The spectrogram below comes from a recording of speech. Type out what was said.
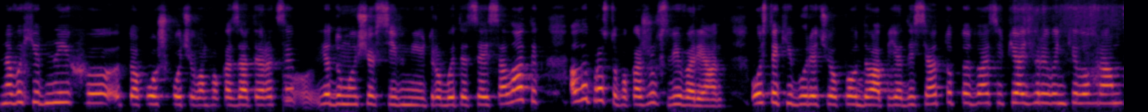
на вихідних. Е, Також хочу вам показати рецепт. Я думаю, що всі вміють робити цей салатик, але просто покажу свій варіант. Ось такий бурячок по 2,50, тобто 25 гривень кілограм.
